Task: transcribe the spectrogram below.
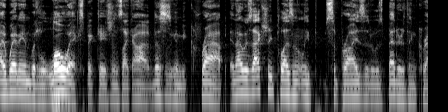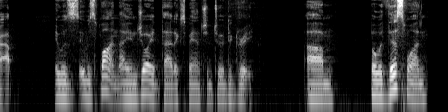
I went in with low expectations, like, ah, this is gonna be crap, and I was actually pleasantly surprised that it was better than crap. It was it was fun. I enjoyed that expansion to a degree. Um, but with this one,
